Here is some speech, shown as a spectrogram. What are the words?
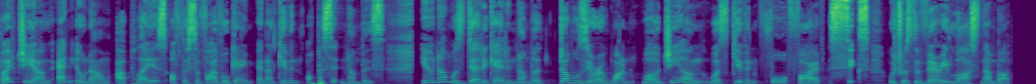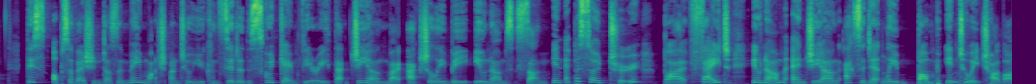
Both Gi-hun and Il-nam are players of the survival game and are given opposite numbers. Il-nam was dedicated number 001 while Ji-hyun was given 456, which was the very last number. This observation doesn't mean much until you consider the Squid Game theory that Gi-hun might actually be Ilnam's son. In episode 2, by fate, Ilnam and Jiyoung accidentally bump into each other.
